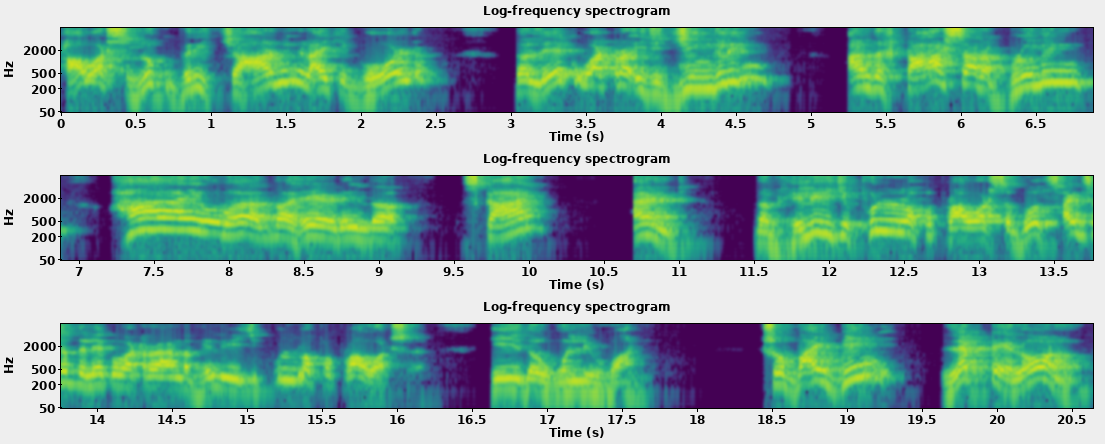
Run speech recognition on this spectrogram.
Flowers look very charming like gold. The lake water is jingling and the stars are blooming high over the head in the sky. And the valley is full of flowers both sides of the lake water and the valley is full of flowers he is the only one so by being left alone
